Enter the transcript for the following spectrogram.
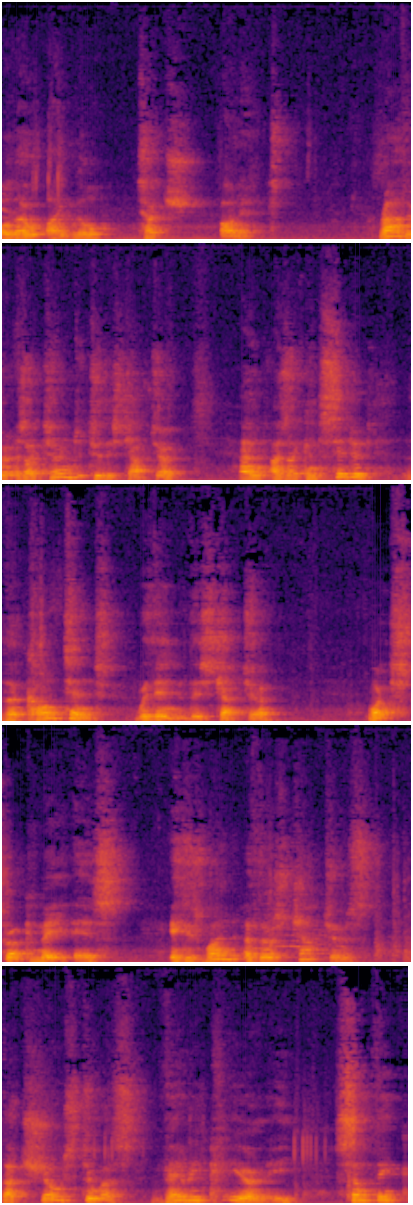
although I will touch on it. Rather, as I turned to this chapter, and as I considered the content within this chapter, what struck me is it is one of those chapters that shows to us very clearly something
